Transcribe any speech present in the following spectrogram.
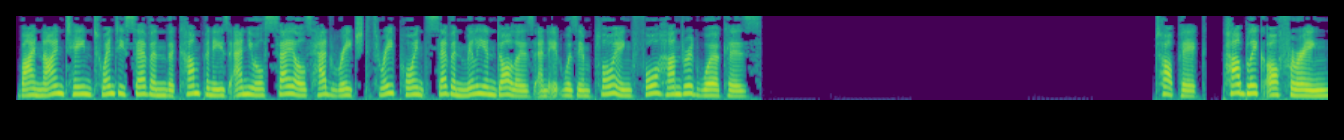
By 1927 the company's annual sales had reached $3.7 million and it was employing 400 workers. Public offering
